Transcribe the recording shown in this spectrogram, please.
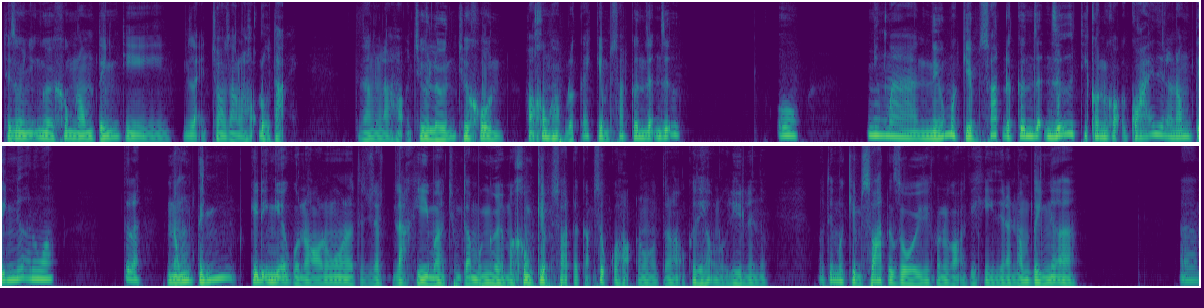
thế rồi những người không nóng tính thì lại cho rằng là họ đổ tại rằng là họ chưa lớn chưa khôn họ không học được cách kiểm soát cơn giận dữ. Ô nhưng mà nếu mà kiểm soát được cơn giận dữ thì còn gọi quái gì là nóng tính nữa đúng không? Tức là nóng tính cái định nghĩa của nó đúng không? Là, là khi mà chúng ta một người mà không kiểm soát được cảm xúc của họ đúng không? Tức là họ cứ thấy họ nổi điên lên thôi. Thế mà kiểm soát được rồi thì còn gọi cái khỉ gì là nóng tính nữa à, ờ,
